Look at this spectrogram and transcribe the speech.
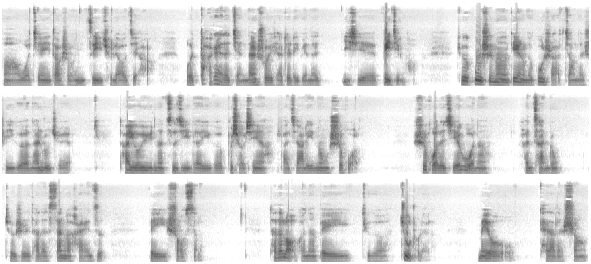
啊，我建议到时候你自己去了解哈。我大概的简单说一下这里边的一些背景哈。这个故事呢，电影的故事啊，讲的是一个男主角，他由于呢自己的一个不小心啊，把家里弄失火了。失火的结果呢，很惨重，就是他的三个孩子被烧死了，他的老婆呢被这个救出来了，没有太大的伤，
